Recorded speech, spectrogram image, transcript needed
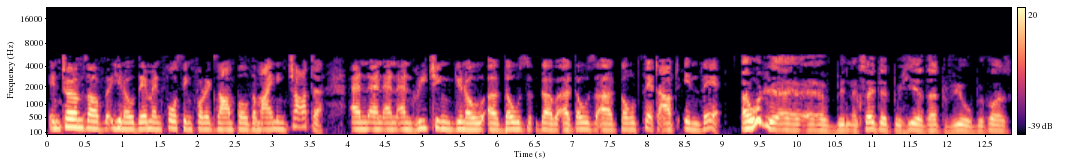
in terms of, you know, them enforcing, for example, the mining charter and, and, and, and reaching, you know, uh, those, uh, those uh, goals set out in there? I would uh, have been excited to hear that view because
